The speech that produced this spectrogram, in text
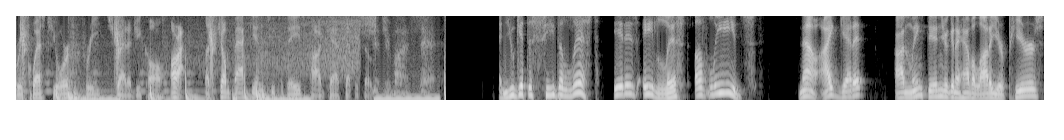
request your free strategy call. All right, let's jump back into today's podcast episode. And you get to see the list. It is a list of leads. Now, I get it. On LinkedIn, you're going to have a lot of your peers,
